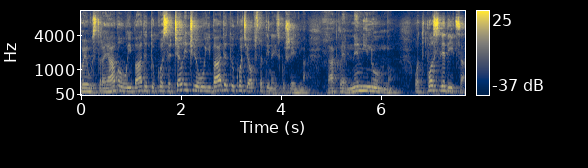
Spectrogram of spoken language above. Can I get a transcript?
Ko je ustrajavao u ibadetu, ko se čeličio u ibadetu, ko će opstati na iskušenjima. Dakle, neminovno od posljedica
